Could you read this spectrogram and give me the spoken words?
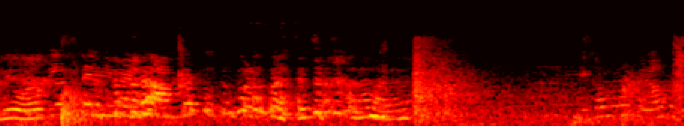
मी ओळखलंच ते मी म्हटलं आपलं तू तू थोडंसं एका मला सगळा होता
